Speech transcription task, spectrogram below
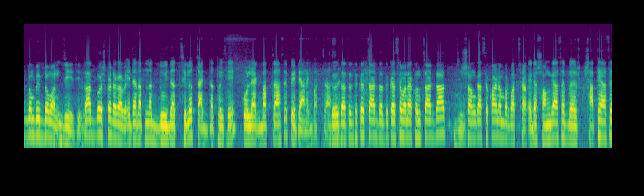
একদম বিদ্যমান। জি জি। দাঁত বয়স কয়টা গাবে এটার আপনার দুই দাঁত ছিল চার দাঁত হয়েছে কোলে এক বাচ্চা আছে পেটে আরেক বাচ্চা আছে। দুই দাঁতের থেকে চার দাঁতের কাছে মানে এখন চার দাঁত সঙ্গে আছে কয় নাম্বার বাচ্চা? এটার সঙ্গে আছে সাথে আছে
